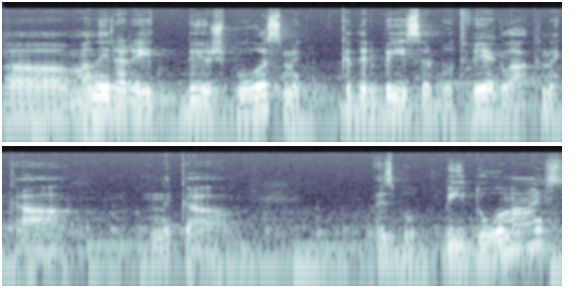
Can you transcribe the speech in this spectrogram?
Uh, man ir arī bijuši posmi, kad ir bijis varbūt vieglāk nekā, nekā es biju domājis,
